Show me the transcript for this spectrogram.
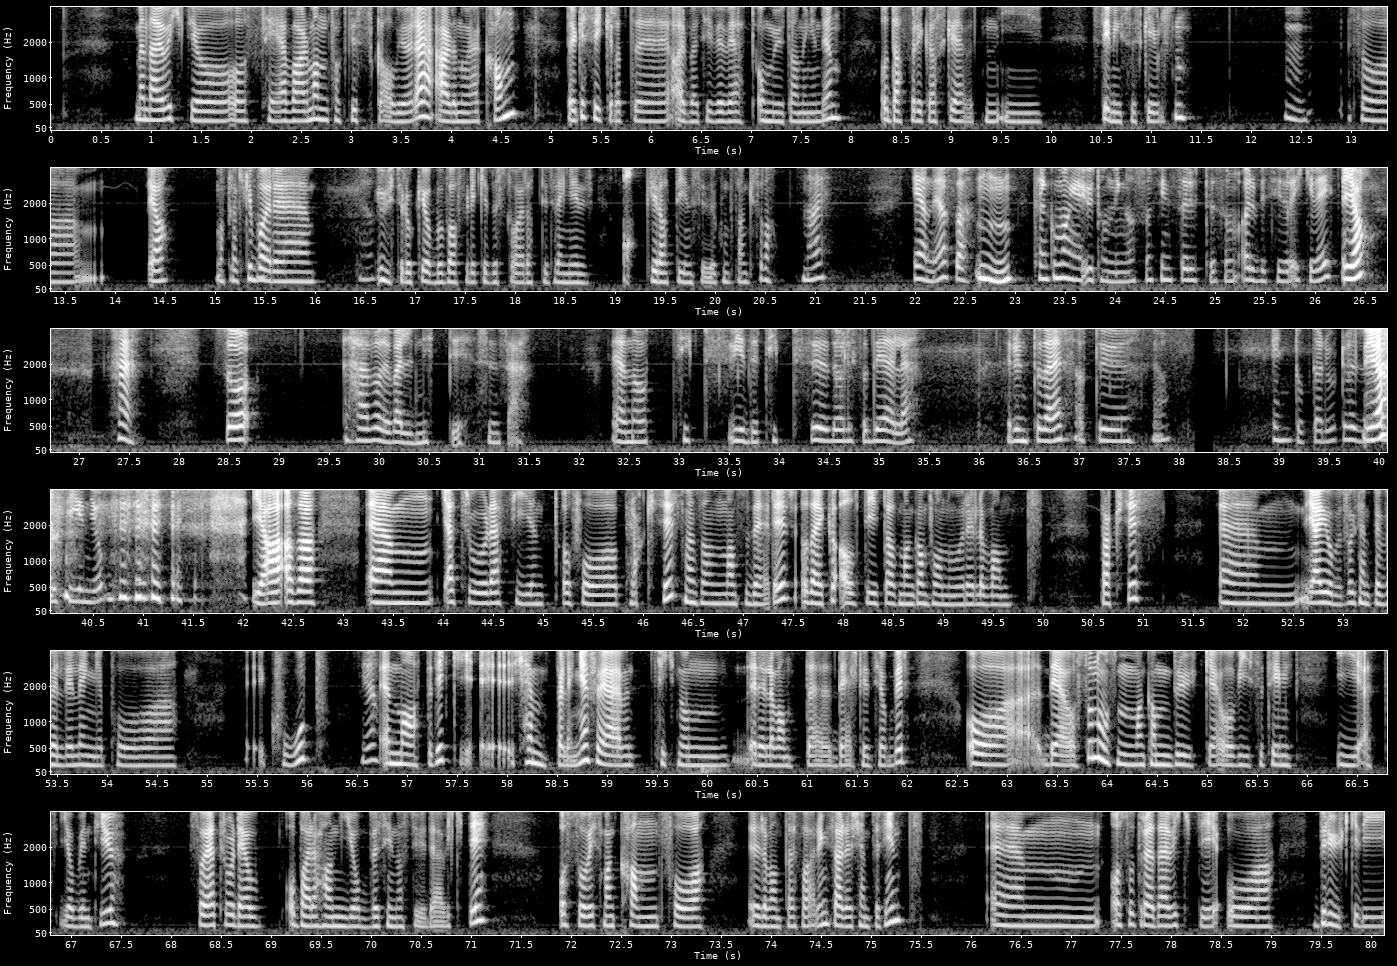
Men det er jo viktig å, å se hva man faktisk skal gjøre. Er det noe jeg kan? Det er jo ikke sikkert at eh, arbeidsgiver vet om utdanningen din, og derfor ikke har skrevet den i stillingsbeskrivelsen. Mm. Så um, ja, man skal Ikke ikke, bare Ja. utelukke jobber bare fordi ikke det står at de trenger akkurat din studiekompetanse. da. Nei. Enig, altså. Mm. Tenk hvor mange utdanninger som finnes der ute som arbeidsgivere ikke vet. Ja. Hæ. Så her var det jo veldig nyttig, syns jeg. Er det noen tips, videre tips du har lyst til å dele rundt det der? At du ja, endte opp der du gjorde. Det høres ut som Ja. en jobb. Ja, altså um, Jeg tror det er fint å få praksis mens man studerer. Og det er ikke alltid gitt at man kan få noe relevant praksis. Um, jeg jobbet f.eks. veldig lenge på Coop, Ja. en matbutikk, eh, kjempelenge før jeg fikk noen relevante deltidsjobber. Og det er også noe som man kan bruke og vise til i et jobbintervju. Så jeg tror det å, å bare ha en jobb ved siden av studiet er viktig. Og så hvis man kan få relevant erfaring, så er det kjempefint. Um, og så tror jeg det er viktig å bruke de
